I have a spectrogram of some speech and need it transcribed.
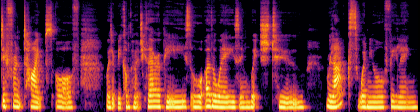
different types of whether it be complementary therapies or other ways in which to relax when you're feeling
